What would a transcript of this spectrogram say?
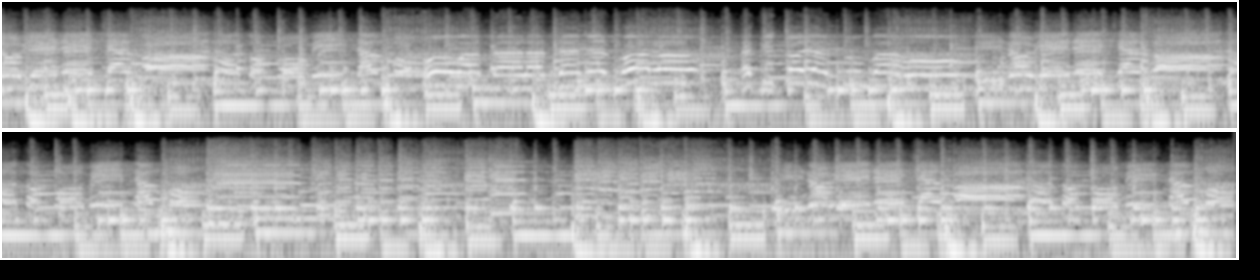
No viene chango, no toco mi tambor. O batalate en el coro, aquí estoy en tumbao. Si no viene chango, no toco mi tambor. Si no viene chango, no toco mi tambor.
